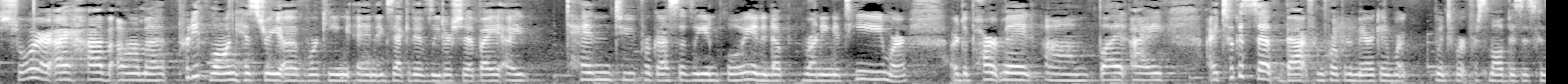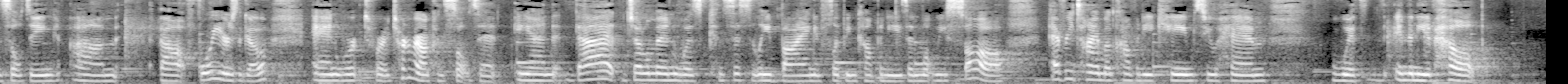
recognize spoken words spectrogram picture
Sure. I have um, a pretty long history of working in executive leadership. I, I tend to progressively employ and end up running a team or a department. Um, but I, I took a step back from corporate America and work, went to work for small business consulting um, about four years ago and worked for a turnaround consultant. And that gentleman was consistently buying and flipping companies. And what we saw every time a company came to him with in the need of help,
